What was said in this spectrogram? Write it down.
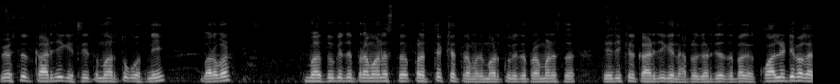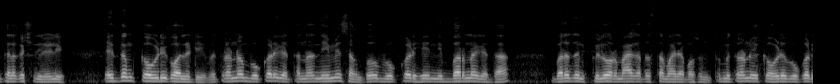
व्यवस्थित काळजी घेतली तर मर्तुक होत नाही. बरोबर? मर्तुकीचं प्रमाण असतं प्रत्येक क्षेत्रामध्ये मर्तुकीचं प्रमाण असतं ते देखील काळजी घेणं आपलं गरजेचं बघा क्वालिटी बघा त्याला कशी दिलेली. एकदम कवडी क्वालिटी मित्रांनो बोकड घेताना नेहमी सांगतो बोकड हे निब्बर न घेता बरेच जण किलोवर मागत असतं माझ्यापासून. तर मित्रांनो हे कवडे बोकड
